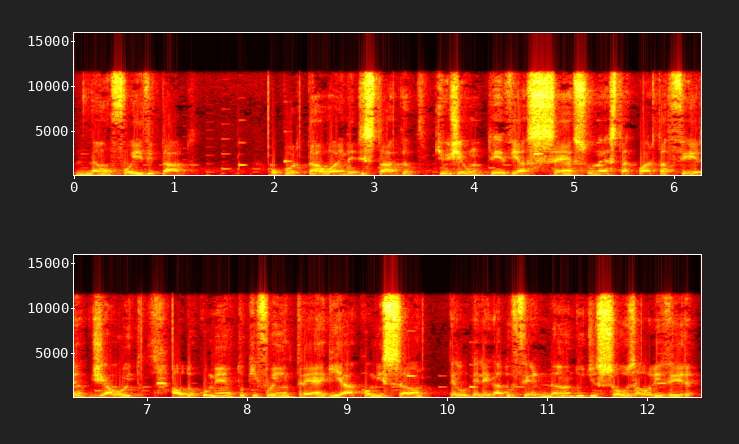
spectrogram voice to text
não foi evitado. O portal ainda destaca que o G1 teve acesso nesta quarta-feira, dia 8, ao documento que foi entregue à comissão pelo delegado Fernando de Souza Oliveira,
